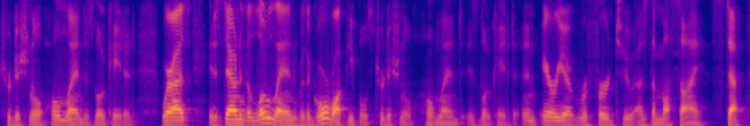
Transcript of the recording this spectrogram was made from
traditional homeland is located, whereas it is down in the lowland where the Gorwa people's traditional homeland is located, an area referred to as the Masai Steppe.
